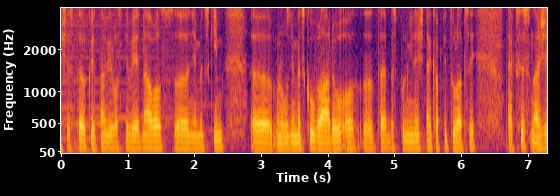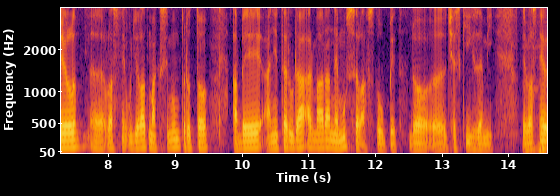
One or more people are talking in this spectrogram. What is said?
6. Eh, května, kdy vlastně vyjednával s eh, německým, no, s německou vládou o té bezpodmínečné kapitulaci, tak se snažil vlastně udělat maximum pro to, aby ani ta rudá armáda nemusela vstoupit do českých zemí. Vlastně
